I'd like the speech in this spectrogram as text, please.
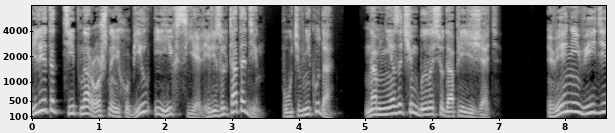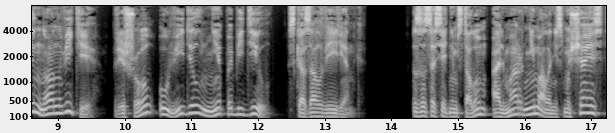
Или этот тип нарочно их убил и их съели. Результат один. Путь в никуда. Нам незачем было сюда приезжать. «Вени види нон вики». «Пришел, увидел, не победил», — сказал Вейренг. За соседним столом Альмар, немало не смущаясь,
